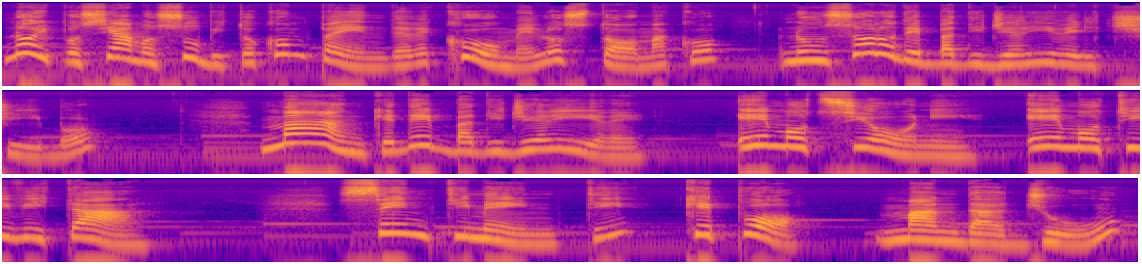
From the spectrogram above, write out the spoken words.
noi possiamo subito comprendere come lo stomaco non solo debba digerire il cibo, ma anche debba digerire emozioni, emotività, sentimenti che può mandare giù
